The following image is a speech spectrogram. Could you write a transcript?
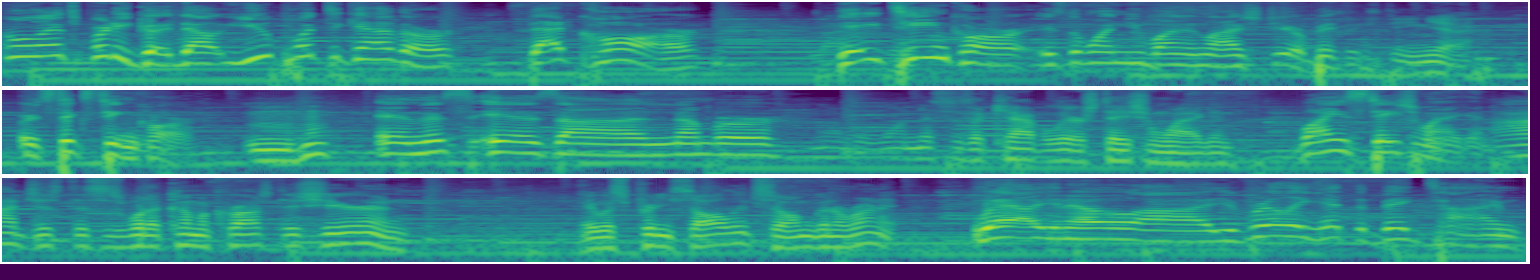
Well, that's pretty good. Now you put together that car. The 18 car is the one you won in last year, but 16, yeah. or 16 car. Mm-hmm. And this is uh, number. Number one, this is a Cavalier station wagon. Why is station wagon? Ah, just this is what I come across this year, and it was pretty solid, so I'm gonna run it. Well, you know, uh, you've really hit the big time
